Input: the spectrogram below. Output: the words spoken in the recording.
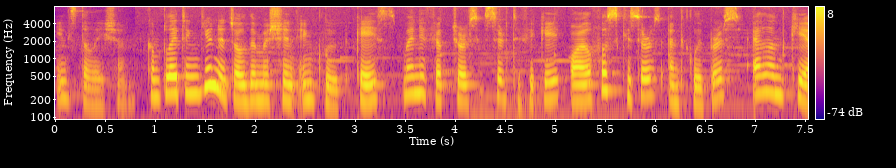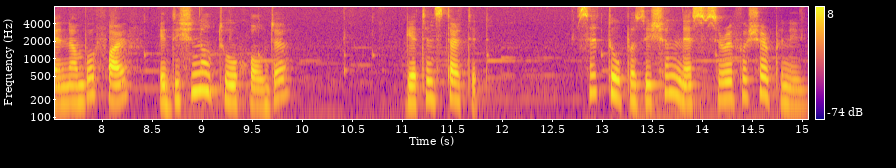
installation. Completing units of the machine include case, manufacturer's certificate, oil for skizzers and clippers, Allen key number 5, additional tool holder. Getting started. Set tool position necessary for sharpening.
